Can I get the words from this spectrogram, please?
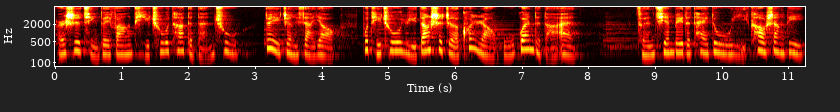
而是请对方提出他的难处，对症下药，不提出与当事者困扰无关的答案，存谦卑的态度，倚靠上帝，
